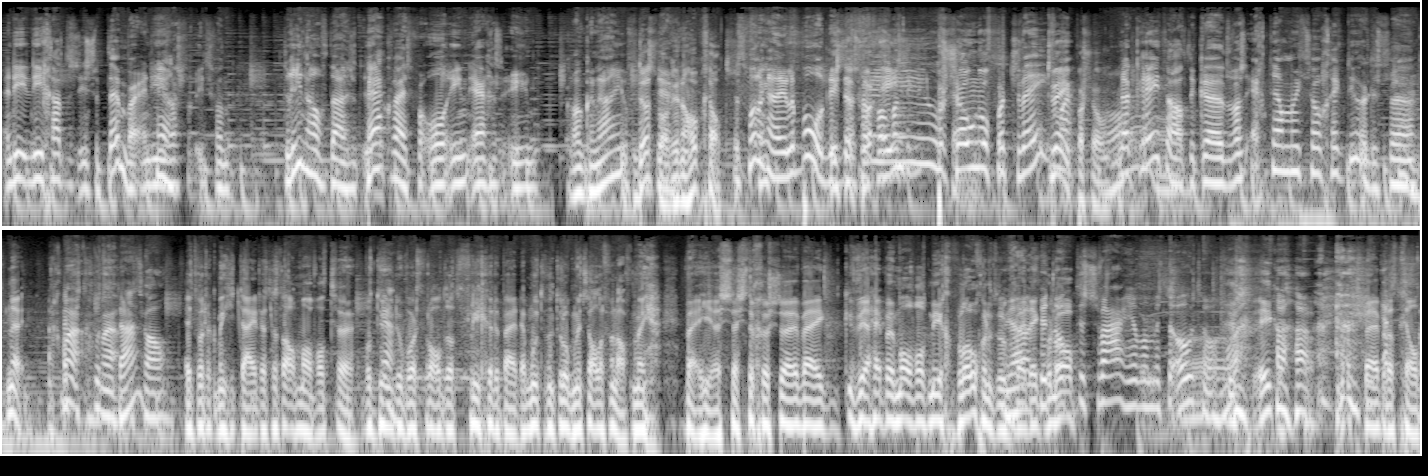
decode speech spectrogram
en die, die gaat dus in september. En die Ja. was voor iets van 3.500 euro kwijt voor all-in ergens in Gran Canaria. Of Dat is wel weer een hoop geld. Dat vond ik een heleboel. Ik Is denk dat voor één persoon of voor twee? twee Maar- personen? Naar Kreta had ik, eh, het was echt helemaal niet zo gek duur. Dus, eh, Nee. maar, goed maar, gedaan? het zal. Het wordt ook met je tijd dat het allemaal wat, eh, wat duurder Ja. wordt. Vooral dat vliegen erbij. Daar moeten we natuurlijk met z'n allen vanaf. Maar ja, wij zestigers, wij, wij hebben hem al wat meer gevlogen natuurlijk. Ja, wij ik denken het ook oh, te zwaar helemaal met de auto. hè? ik, wij hebben dat geld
